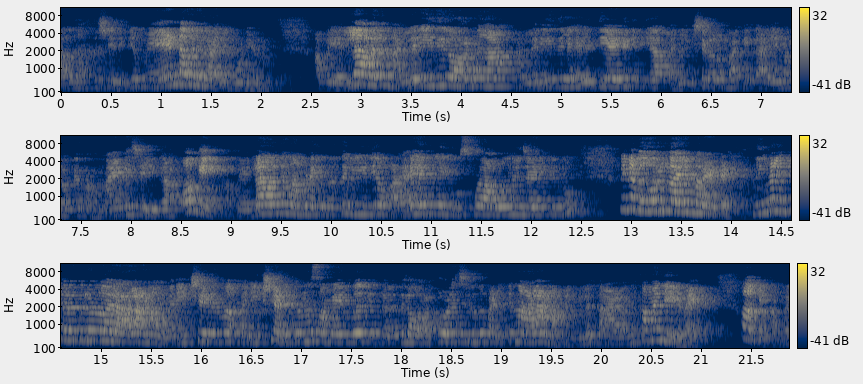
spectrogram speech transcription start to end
അത് നമുക്ക് ശരിക്കും വേണ്ട ഒരു കാര്യം കൂടിയാണ്. അപ്പൊ എല്ലാവരും നല്ല രീതിയിൽ ഉറങ്ങുക നല്ല രീതിയിൽ ഹെൽത്തി ആയിട്ടിരിക്കുക പരീക്ഷകളും ബാക്കി കാര്യങ്ങളൊക്കെ നന്നായിട്ട് ചെയ്യുക. ഓക്കെ അപ്പൊ എല്ലാവർക്കും നമ്മുടെ ഇന്നത്തെ വീഡിയോ വളരെയധികം യൂസ്ഫുൾ ആവുമെന്ന് വിചാരിക്കുന്നു. പിന്നെ വേറൊരു കാര്യം പറയട്ടെ. നിങ്ങൾ ഇത്തരത്തിലുള്ള ഒരാളാണോ? പരീക്ഷ എഴുതുന്ന പരീക്ഷ എടുക്കുന്ന സമയത്ത് ഇത്തരത്തിൽ ഉറക്കമൊഴിച്ചിരുന്ന് പഠിക്കുന്ന ആളാണോ? എങ്കിൽ താഴെ ഒന്ന് കമന്റ് ചെയ്യണേ. ഓക്കെ അപ്പൊ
